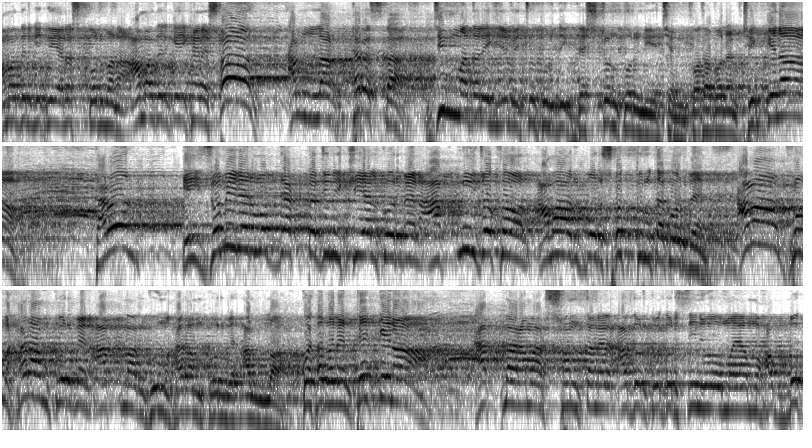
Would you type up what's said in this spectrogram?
আমাদেরকে কেউ অ্যারেস্ট করবে না আমাদেরকে এখানে সব আল্লাহর ফেরস্তা জিম্মাদারি হিসেবে চতুর্দিক বেষ্টন করে নিয়েছেন কথা বলেন ঠিক কিনা কারণ এই জমিনের মধ্যে একটা জিনিস খেয়াল করবেন আপনি যখন আমার উপর শত্রুতা করবেন আমার ঘুম হারাম করবেন, আপনার ঘুম হারাম করবে আল্লাহ। কথা বলেন ঠিক কিনা? আপনার আমার সন্তানের আদর কদর, স্নেহ, মায়া, মহাব্বত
